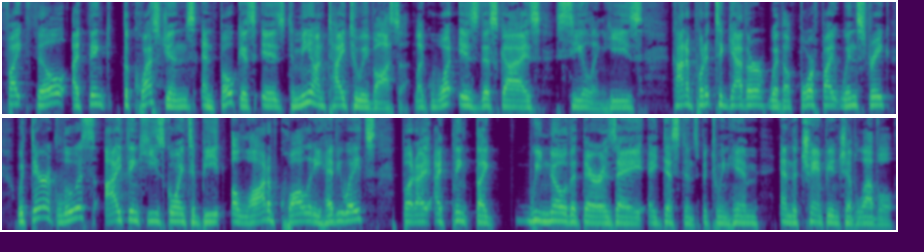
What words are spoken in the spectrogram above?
fight, Phil, I think the questions and focus is to me on Tai Tuivasa. Like, what is this guy's ceiling? He's kind of put it together with a four fight win streak. With Derrick Lewis, I think he's going to beat a lot of quality heavyweights, but I, I think like we know that there is a, a distance between him and the championship level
